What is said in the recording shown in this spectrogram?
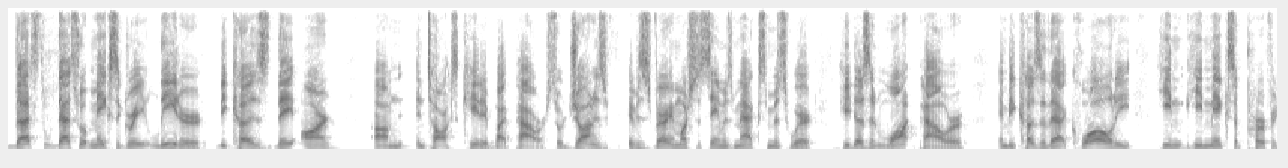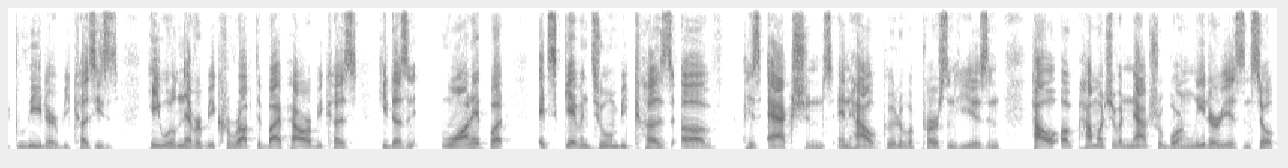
that's that's what makes a great leader because they aren't um, intoxicated by power. So Jon is is very much the same as Maximus, where he doesn't want power, and because of that quality, he he makes a perfect leader because he's he will never be corrupted by power because he doesn't want it, but it's given to him because of his actions and how good of a person he is and how uh, how much of a natural born leader he is. And so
